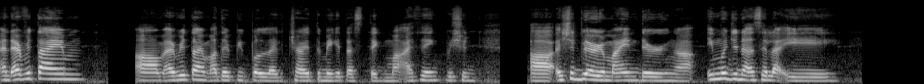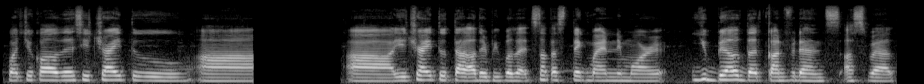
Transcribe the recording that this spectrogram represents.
And every time um every time other people like try to make it a stigma, I think we should uh it should be a reminder nga imo jud na sila i what you call this, you try to uh uh you try to tell other people that it's not a stigma anymore. You build that confidence as well.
